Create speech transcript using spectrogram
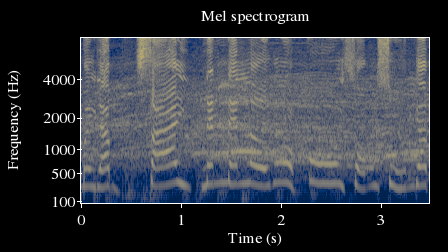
ไม่ล้ำซ้ายเน้นๆเลยโอ้โหสองศูนย์ครับ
